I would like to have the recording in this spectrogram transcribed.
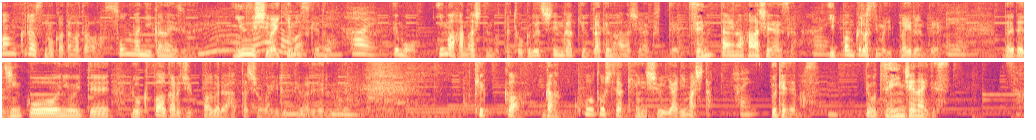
般クラスの方々はそんなに行かないんですよね、うん有志は行きますけど。ね。はい。でも今話してるのって特別支援学級だけの話じゃなくて全体の話じゃないですか、はい。一般クラスにもいっぱいいるんでええ。大体人口において6%から10%ぐらい発達障害いるって言われてるので、うん。結果学校としては研修やりました。はい。受けてます、うん。でも全員じゃないです。そっ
